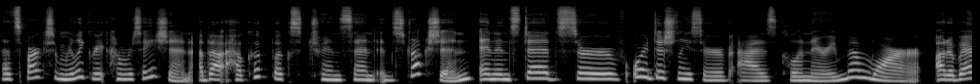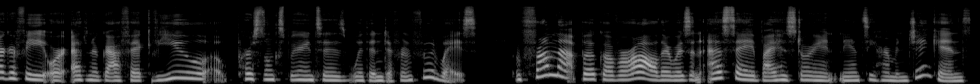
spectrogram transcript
that spark some really great conversation about how cookbooks transcend instruction and instead serve or additionally serve as culinary memoir, autobiography, or ethnographic view of personal experiences within different food ways. From that book overall, there was an essay by historian Nancy Harmon Jenkins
